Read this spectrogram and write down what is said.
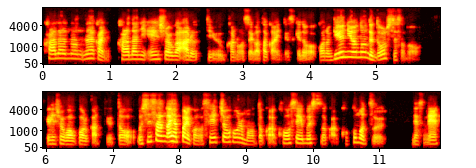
体の中に、体に炎症があるっていう可能性が高いんですけど、この牛乳を飲んでどうしてその炎症が起こるかっていうと、牛さんがやっぱりこの成長ホルモンとか抗生物質とか穀物ですね、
